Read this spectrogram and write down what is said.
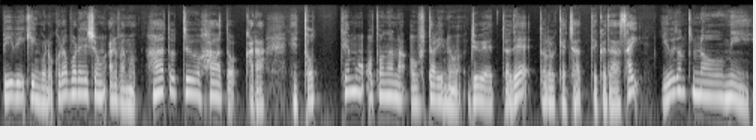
BB キングのコラボレーションアルバム Heart to Heart から、えー、とっても大人なお二人のデュエットで届けちゃってください。You don't know me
